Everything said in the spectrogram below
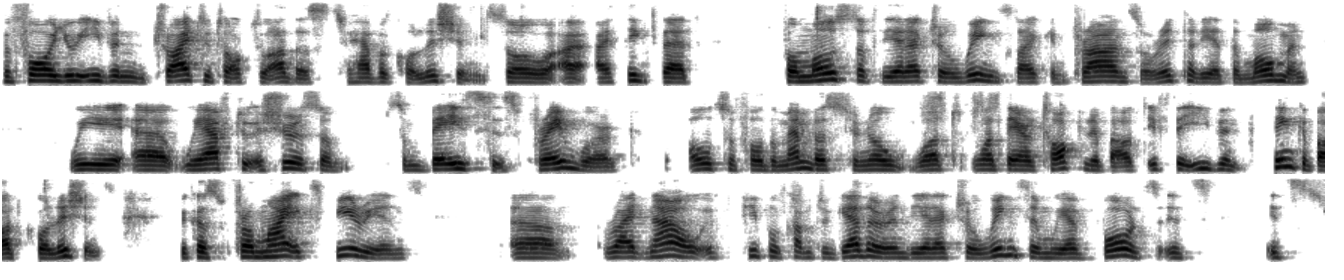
before you even try to talk to others to have a coalition. So I, I think that for most of the electoral wings, like in France or Italy at the moment, we uh, we have to assure some some basis framework also for the members to know what what they are talking about if they even think about coalitions. Because from my experience uh, right now if people come together in the electoral wings and we have boards it's it's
